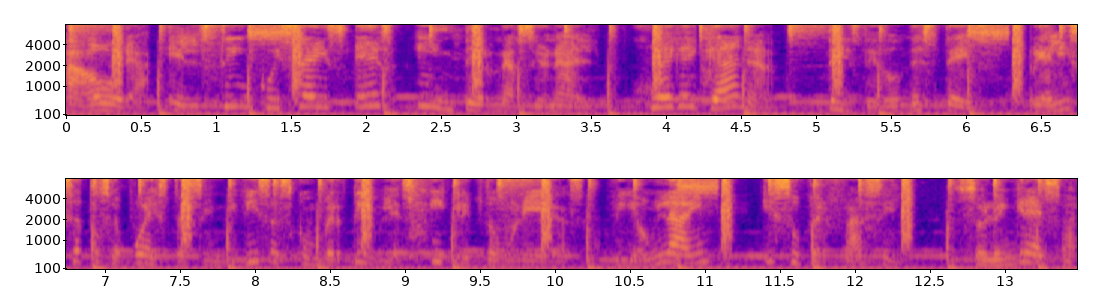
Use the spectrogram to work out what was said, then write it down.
Ahora, el 5 y 6 es internacional. Juega y gana desde donde estés. Realiza tus apuestas en divisas convertibles y criptomonedas vía online y súper fácil. Solo ingresa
